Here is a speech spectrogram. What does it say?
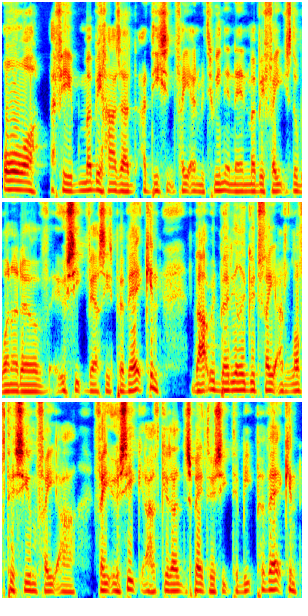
Or if he maybe has a, a decent fight in between and then maybe fights the winner of Usyk versus Povetkin, that would be a really good fight. I'd love to see him fight a fight Usyk because I'd expect Usyk to beat Povetkin.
